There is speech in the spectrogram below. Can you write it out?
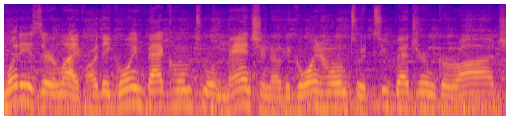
What is their life? Are they going back home to a mansion? Are they going home to a two-bedroom garage?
